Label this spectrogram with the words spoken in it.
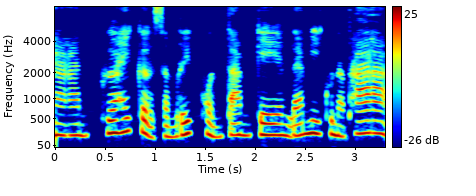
งาน เพื่อให้เกิดสำฤทธิผลตามเกณฑ์และมีคุณภาพ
